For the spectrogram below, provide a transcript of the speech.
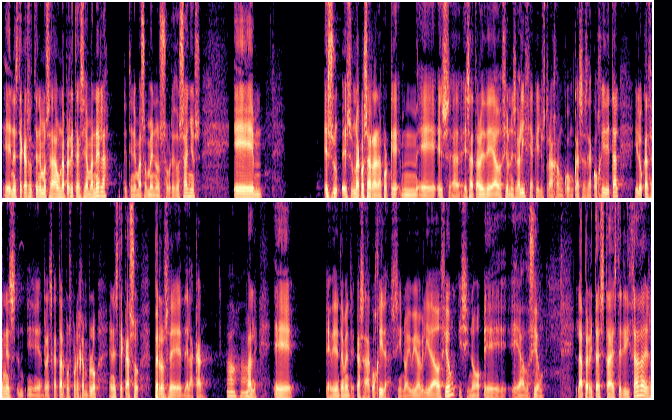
En este caso tenemos a una perrita que se llama Nela, que tiene más o menos sobre dos años. Eh, es, es una cosa rara porque mm, eh, es, a- es a través de Adopciones Galicia, que ellos trabajan con casas de acogida y tal, y lo que hacen es eh, rescatar, pues por ejemplo, en este caso, perros de, de Lacan. Ajá. ¿Vale? Eh, evidentemente, casa de acogida, si no hay viabilidad de adopción y si no, eh, eh, adopción. La perrita está esterilizada, es,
